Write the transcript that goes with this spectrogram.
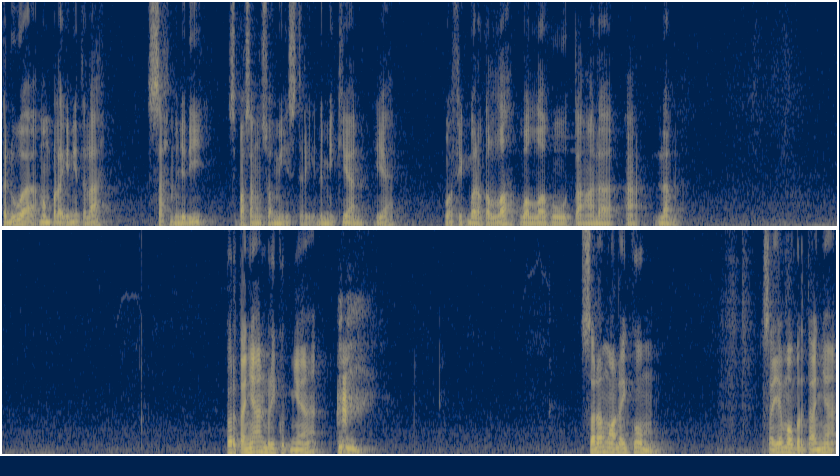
Kedua, mempelai ini telah sah menjadi sepasang suami istri. Demikian ya. Wafik barakallah wallahu taala a'lam. Pertanyaan berikutnya Assalamualaikum Saya mau bertanya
